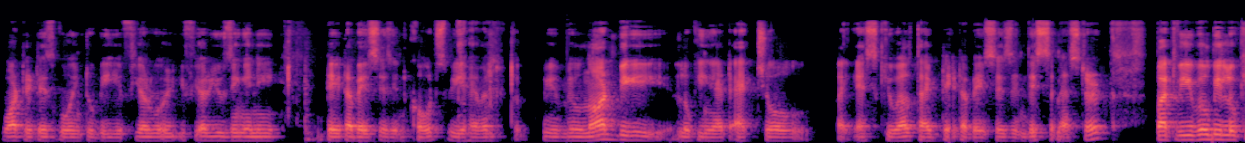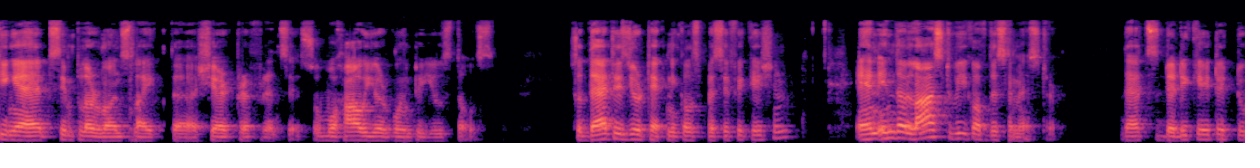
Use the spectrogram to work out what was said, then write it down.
what it is going to be. If you're if you're using any databases in codes we haven't we will not be looking at actual like sql type databases in this semester but we will be looking at simpler ones like the shared preferences. So how you're going to use those. So that is your technical specification. And in the last week of the semester that's dedicated to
